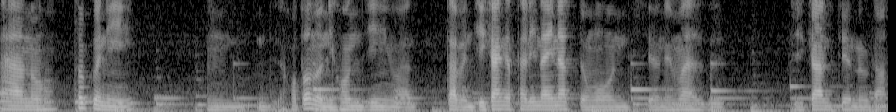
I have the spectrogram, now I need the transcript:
あの特に、うん、ほとんど日本人は多分時間が足りないなって思うんですよね。まず時間っていうのが。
